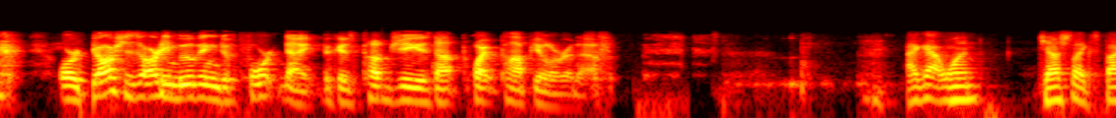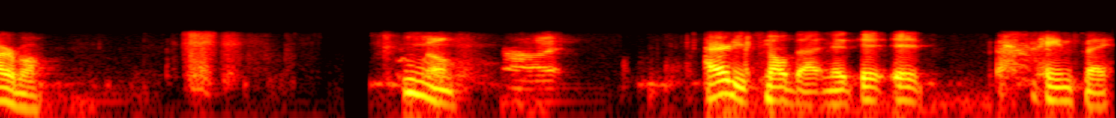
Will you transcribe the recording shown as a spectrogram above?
or Josh is already moving to Fortnite because PUBG is not quite popular enough. I got one. Josh likes Fireball. Well, uh, I already smelled that, and it it, it pains me.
